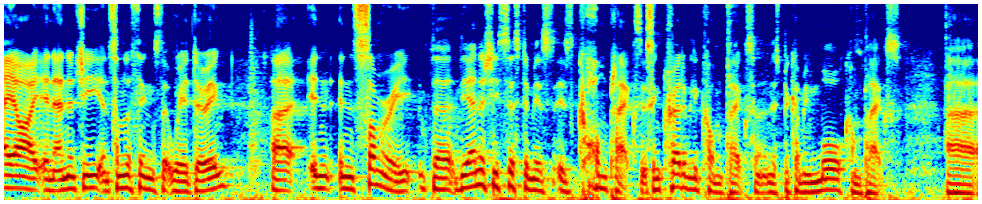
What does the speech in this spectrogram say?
AI in energy and some of the things that we're doing. Uh, in, in summary, the, the energy system is, is complex. It's incredibly complex and it's becoming more complex uh,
